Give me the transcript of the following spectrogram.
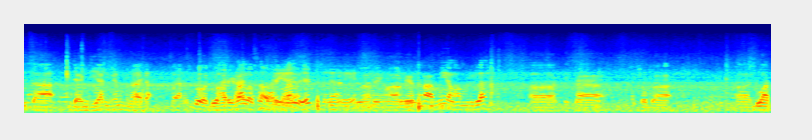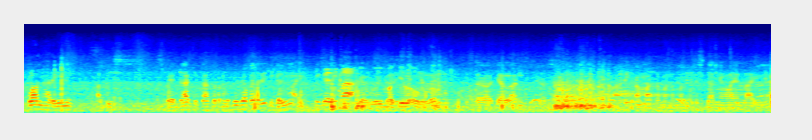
kita janjian kan mendadak. Dua, dua hari lalu satu hari lalu ya. Dua hari. Yang lalu. Ternyata rame alhamdulillah. Eh, kita coba uh, duathlon hari ini habis sepeda kita kurang lebih berapa tadi 35 ya 35 35 kilo om kita jalan kita sudah lari sama teman-teman Chris dan yang lain-lainnya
